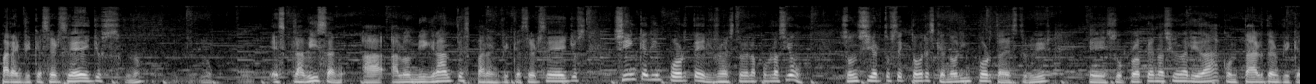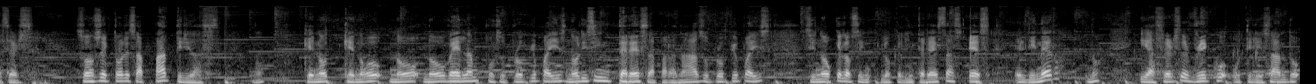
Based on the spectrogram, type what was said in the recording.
para enriquecerse ellos, ¿no? Esclavizan a, los migrantes para enriquecerse ellos sin que le importe el resto de la población. Son ciertos sectores que no le importa destruir eh, su propia nacionalidad con tal de enriquecerse. Son sectores apátridas que, no, que no, no, no, velan por su propio país, no les interesa para nada su propio país, sino que lo, que les interesa es el dinero y hacerse rico utilizando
